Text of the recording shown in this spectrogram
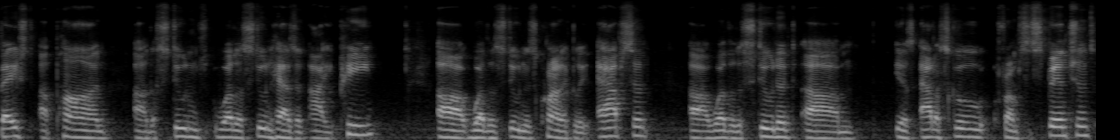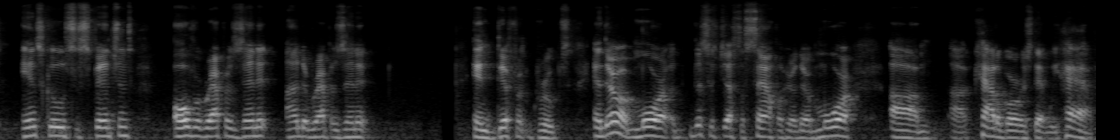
based upon uh, the students, whether the student has an IEP, uh, whether the student is chronically absent, uh, whether the student um, is out of school from suspensions, in-school suspensions, overrepresented, underrepresented in different groups. And there are more, this is just a sample here, there are more um, uh, categories that we have.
